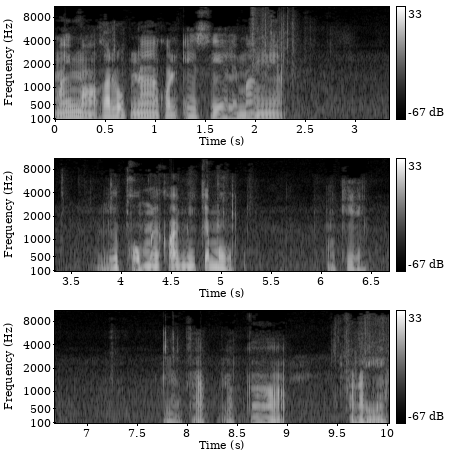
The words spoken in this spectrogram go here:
ไม่เหมาะกับรูปหน้าคนเอเชียเลยมั้งเนี่ย หรือผมไม่ค่อยมีจมูก โอเค นะครับ แล้วก็อะไรอะ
